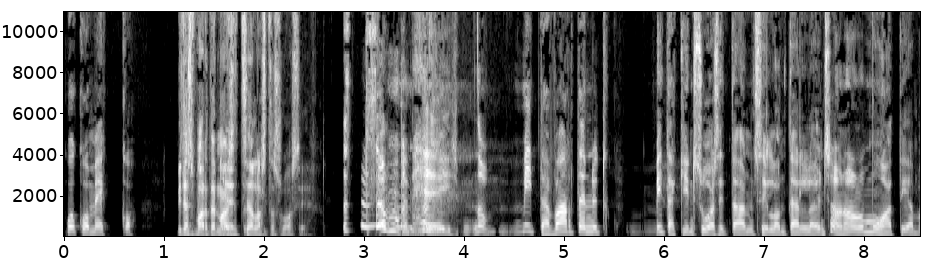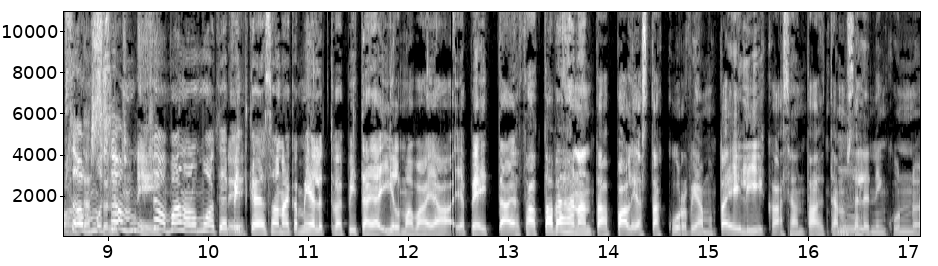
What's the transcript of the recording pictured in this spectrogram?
koko mekko. Mitäs varten naiset sellaista suosia? Se on, hei, no mitä varten nyt mitäkin suositaan silloin tällöin? Se on ollut muotia vaan se on, tässä se, nyt. on, niin. se on vaan ollut muotia Niin. niin. pitkä ja se on aika miellyttävä pitää ja ilmava ja, ja peittää. Ja saattaa vähän antaa paljastaa kurvia, mutta ei liikaa. Se antaa tämmöiselle mm. niin kuin, äh,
